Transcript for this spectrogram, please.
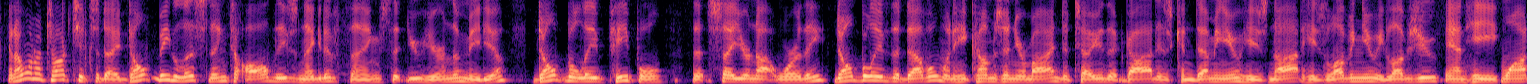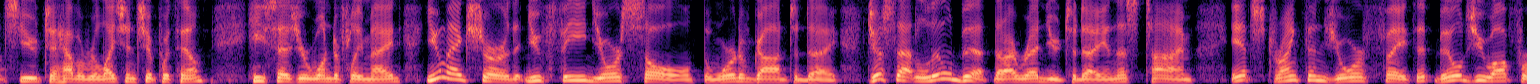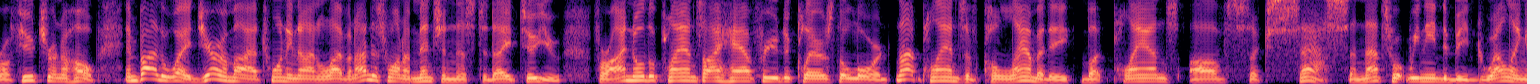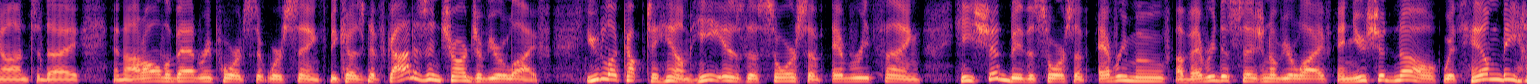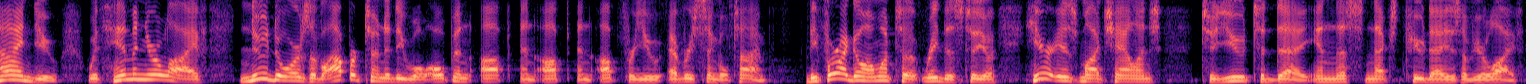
And I want to talk to you today. Don't be listening to all these negative things that you hear in the media. Don't believe people that say you're not worthy. Don't believe the devil when he comes in your mind to tell you that God is condemning you. He's not. He's loving you. He loves you and he wants you to have a relationship with him. He says you're wonderfully made. You make sure that you feed your soul the word of God today. Just that little bit that I read you today in this time, it strengthens your faith. It builds you up for a future and a hope. And by the way, Jeremiah 29:11, I just want to mention this today to you. For I know the plans I have for you, declares the Lord. Not plans of calamity, but plans of success. And that's what we need to be dwelling on today and not all the bad reports that we're seeing. Because if God is in charge of your life, you look up to Him. He is the source of everything. He should be the source of every move, of every decision of your life. And you should know with Him behind you, with Him in your life, new doors of opportunity will open up and up and up for you every single time. Before I go, I want to read this to you. Here is my challenge to you today in this next few days of your life.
